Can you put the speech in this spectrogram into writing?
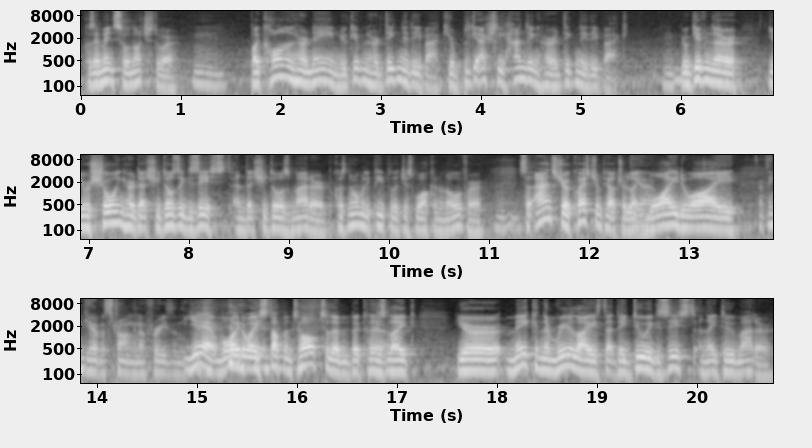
because I meant so much to her. Mm. By calling her name, you're giving her dignity back. You're actually handing her dignity back. Mm. You're giving her, you're showing her that she does exist and that she does matter. Because normally people are just walking all over. her. Mm. So answer your question, Piotr. Like, Yeah. why do I? I think you have a strong enough reason. Yeah, why do I stop and talk to them? Because Yeah. like you're making them realize that they do exist and they do matter.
